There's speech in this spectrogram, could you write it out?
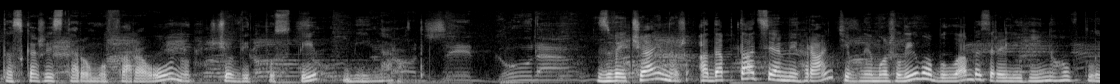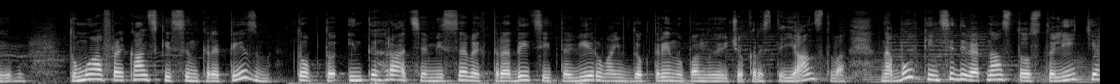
та скажи старому фараону, щоб відпустив мій народ. Звичайно ж, адаптація мігрантів неможлива була без релігійного впливу. Тому африканський синкретизм, тобто інтеграція місцевих традицій та вірувань в доктрину пануючого християнства, набув в кінці 19 століття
